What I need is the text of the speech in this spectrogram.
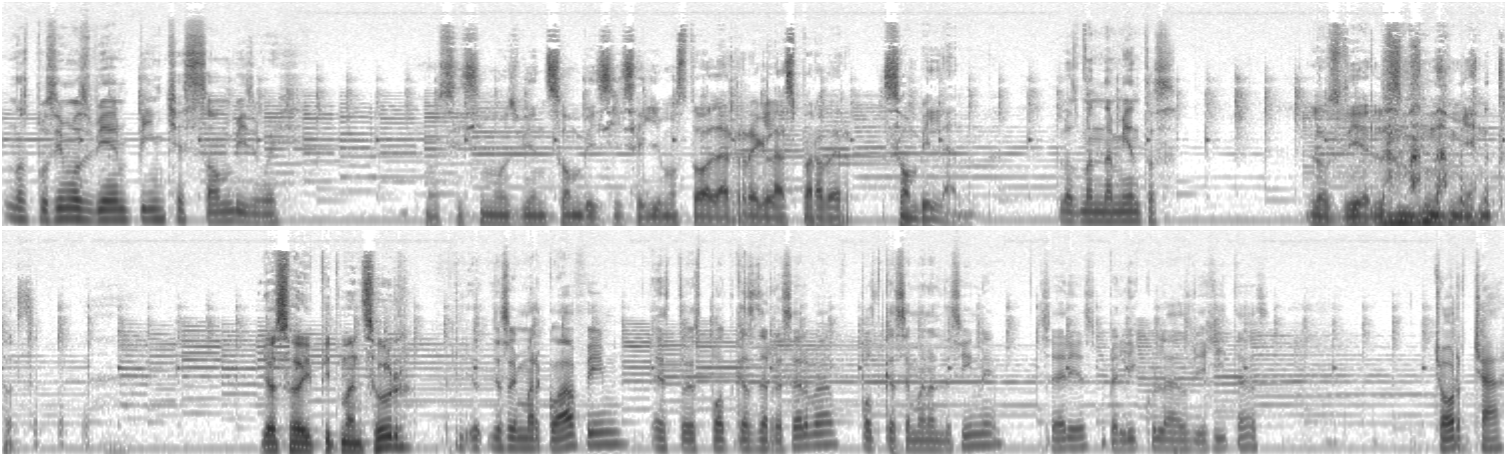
Nos pusimos bien pinches zombies, güey. Nos hicimos bien zombies y seguimos todas las reglas para ver Zombieland. Los mandamientos. Los 10, los mandamientos. Yo soy Pete Mansur. Yo, yo soy Marco Affin. Esto es podcast de reserva, podcast semanal de cine, series, películas viejitas, chorcha,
